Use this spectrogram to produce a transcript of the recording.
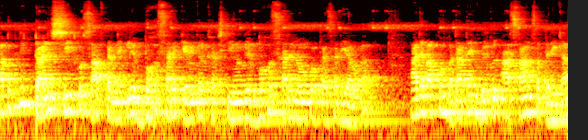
आप अपनी टॉयलेट सीट को साफ़ करने के लिए बहुत सारे केमिकल खर्च किए होंगे, बहुत सारे लोगों को पैसा दिया होगा। आज अब आपको बताते हैं बिल्कुल आसान सा तरीका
